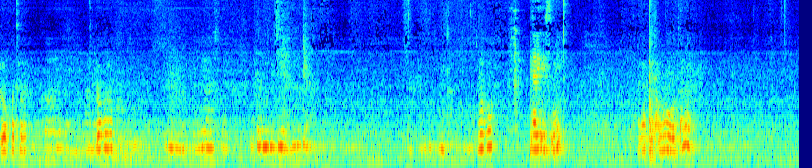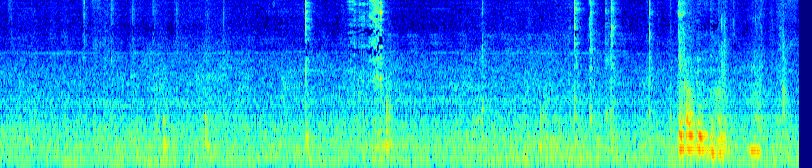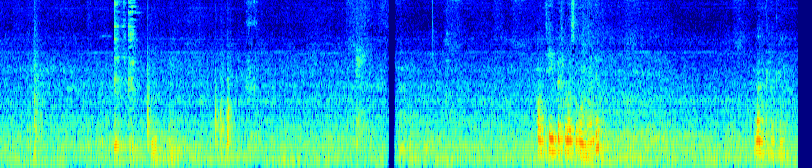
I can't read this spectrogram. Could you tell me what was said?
रोको थोड़ा। रोको रोको। रोको। इधर इसमें वो होता ना निकालते हुए दिखाना अब यही पे थोड़ा सा घुमा लो बंद कर देना।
